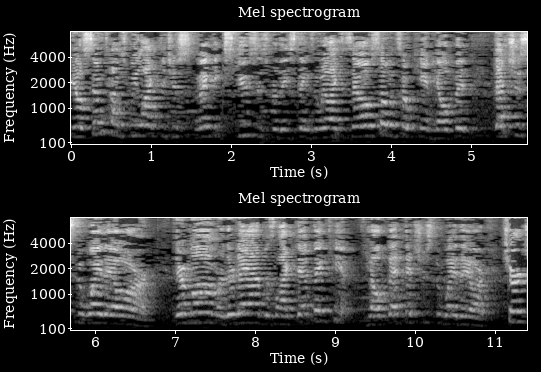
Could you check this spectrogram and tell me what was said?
You know, sometimes we like to just make excuses for these things and we like to say, oh, so and so can't help it. That's just the way they are their mom or their dad was like that. They can't help that. That's just the way they are. Church,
